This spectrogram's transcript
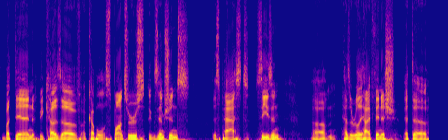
but then, because of a couple of sponsors exemptions this past season, um, has a really high finish at the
